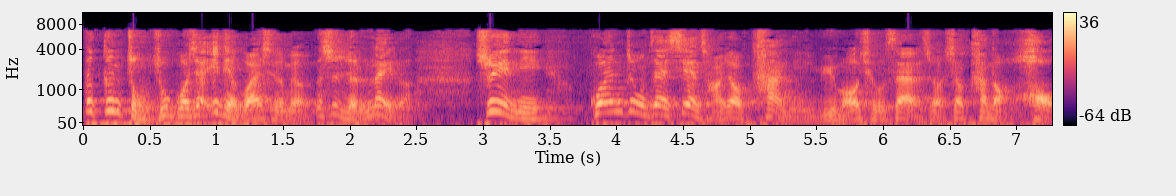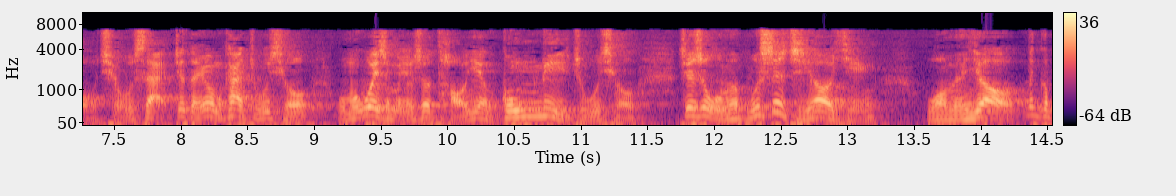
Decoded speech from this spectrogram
那跟种族国家一点关系都没有，那是人类了。所以你观众在现场要看你羽毛球赛的时候，是要看到好球赛，就等于我们看足球，我们为什么有时候讨厌功利足球？就是我们不是只要赢，我们要那个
